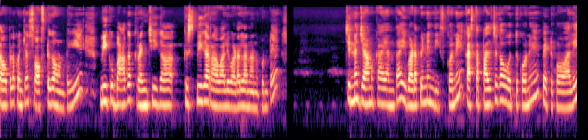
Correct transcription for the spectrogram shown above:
లోపల కొంచెం సాఫ్ట్గా ఉంటాయి. మీకు బాగా క్రంచీగా క్రిస్పీగా రావాలి వడలని అనుకుంటే చిన్న జామకాయ అంతా ఈ వడపిండిని తీసుకొని కాస్త పల్చగా ఒత్తుకొని పెట్టుకోవాలి.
